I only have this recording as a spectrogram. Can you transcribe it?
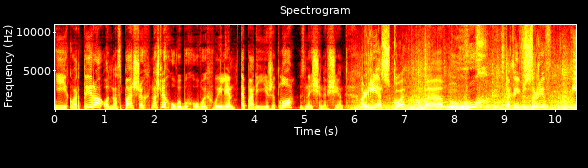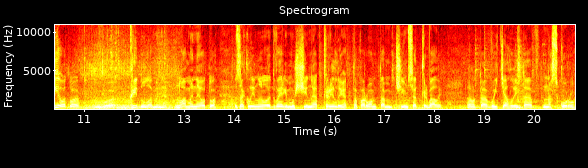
Її квартира одна з перших на шляху вибухової хвилі. Тепер її житло знищене вщент. різко е, гух, такий взрив, і ото в- кинуло мене. Ну, а мене ото заклинуло двері, мужчини відкрили топором, там чимось відкривали. Та витягли та на скору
